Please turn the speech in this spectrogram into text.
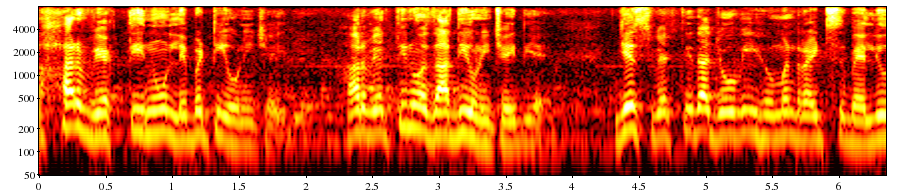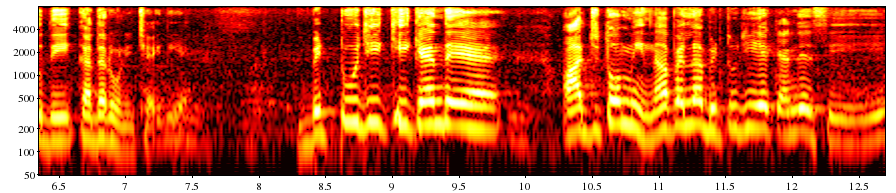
ਹਰ ਵਿਅਕਤੀ ਨੂੰ ਲਿਬਰਟੀ ਹੋਣੀ ਚਾਹੀਦੀ ਹੈ। ਹਰ ਵਿਅਕਤੀ ਨੂੰ ਆਜ਼ਾਦੀ ਹੋਣੀ ਚਾਹੀਦੀ ਹੈ। ਜਿਸ ਵਿਅਕਤੀ ਦਾ ਜੋ ਵੀ ਹਿਊਮਨ ਰਾਈਟਸ ਵੈਲਿਊ ਦੀ ਕਦਰ ਹੋਣੀ ਚਾਹੀਦੀ ਹੈ। ਬਿੱਟੂ ਜੀ ਕੀ ਕਹਿੰਦੇ ਹੈ? ਅੱਜ ਤੋਂ ਮਹੀਨਾ ਪਹਿਲਾਂ ਬਿੱਟੂ ਜੀ ਇਹ ਕਹਿੰਦੇ ਸੀ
